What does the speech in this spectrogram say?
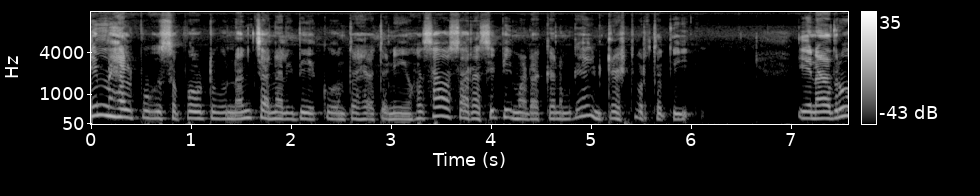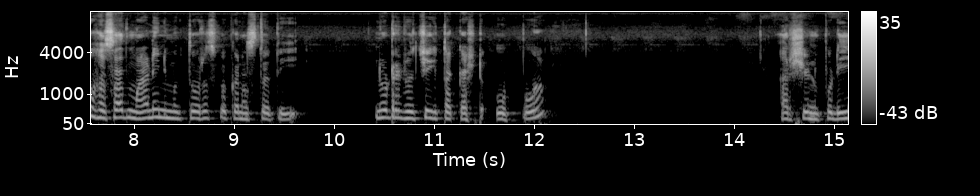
ನಿಮ್ಮ ಹೆಲ್ಪು ಸಪೋರ್ಟು ನನ್ನ ಚಾನಲ್ಗೆ ಬೇಕು ಅಂತ ಹೇಳ್ತೀನಿ. ಹೊಸ ಹೊಸ ರೆಸಿಪಿ ಮಾಡೋಕ್ಕೆ ನಮಗೆ ಇಂಟ್ರೆಸ್ಟ್ ಬರ್ತೈತಿ. ಏನಾದರೂ ಹೊಸದು ಮಾಡಿ ನಿಮಗೆ ತೋರಿಸ್ಬೇಕು ಅನ್ನಿಸ್ತೈತಿ ನೋಡ್ರಿ ರುಚಿಗೆ ತಕ್ಕಷ್ಟು ಉಪ್ಪು, ಅರ್ಶಿಣ ಪುಡಿ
